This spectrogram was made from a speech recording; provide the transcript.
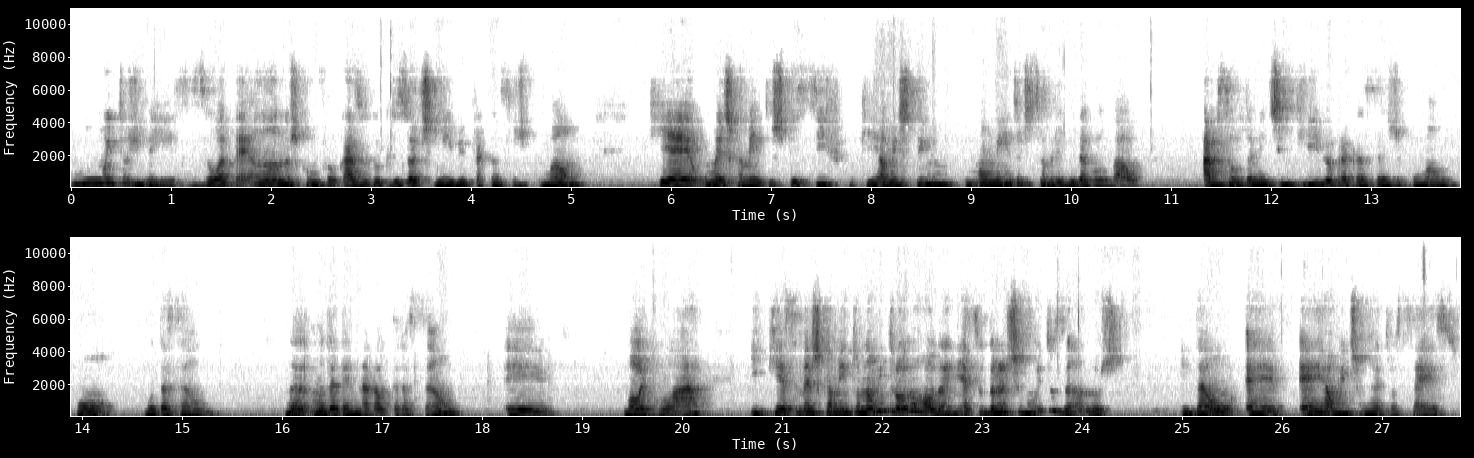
muitos meses ou até anos, como foi o caso do crisotinib para câncer de pulmão, que é um medicamento específico que realmente tem um aumento de sobrevida global absolutamente incrível para câncer de pulmão com mutação, uma determinada alteração é, molecular, e que esse medicamento não entrou no rol da ANS durante muitos anos. Então, é, é realmente um retrocesso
